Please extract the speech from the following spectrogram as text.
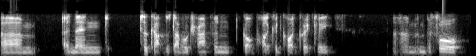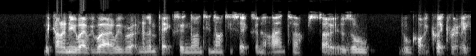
Um, and then took up the double trap and got quite good quite quickly. Um, and before we kind of knew where we were, we were at an Olympics in 1996 in Atlanta. So it was all all quite quick, really.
